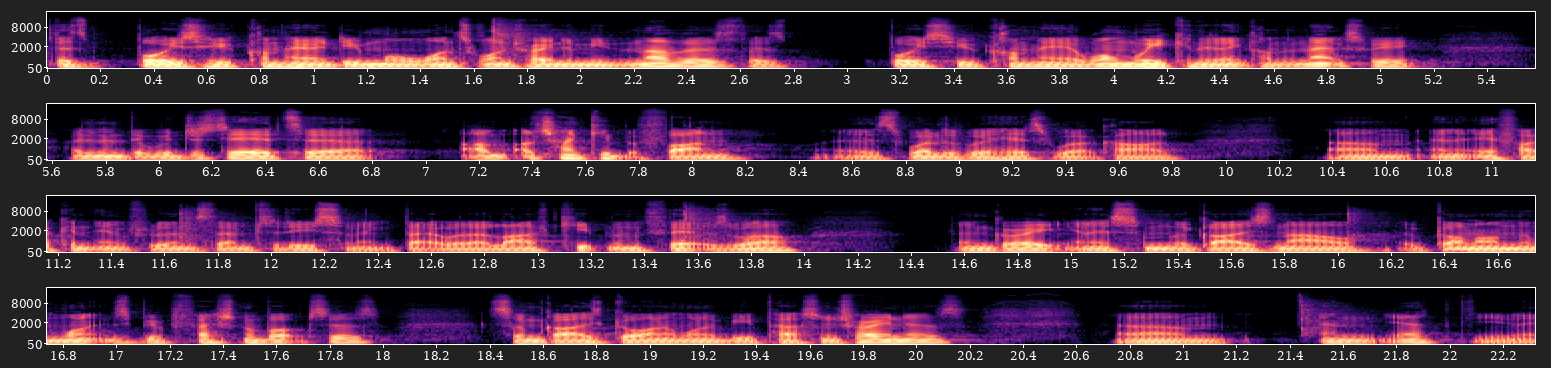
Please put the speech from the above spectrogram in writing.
there's boys who come here and do more one-to-one training than me than others. There's boys who come here one week and they don't come the next week. I think that we're just here to. I'm, I'll try and keep it fun as well as we're here to work hard. Um, and if I can influence them to do something better with their life, keep them fit as well, then great. You know, some of the guys now have gone on and wanting to be professional boxers. Some guys go on and want to be personal trainers. Um, and yeah, you know,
